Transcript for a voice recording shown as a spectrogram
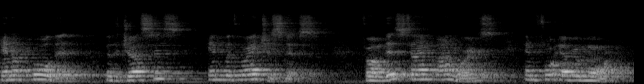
and uphold it with justice and with righteousness from this time onwards and forevermore.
